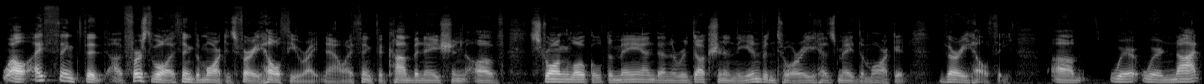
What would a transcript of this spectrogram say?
Well, I think that, uh, first of all, I think the market's very healthy right now. I think the combination of strong local demand and the reduction in the inventory has made the market very healthy. Um, we're, we're not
